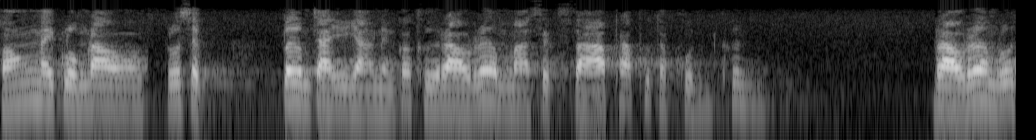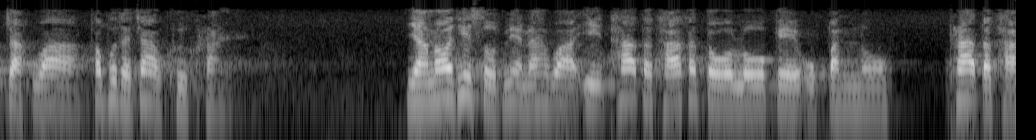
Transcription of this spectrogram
ของในกลุ่มเรารู้สึกเติมใจอยู่อย่างหนึ่งก็คือเราเริ่มมาศึกษาพระพุทธคุณขึ้น เราเริ่มรู้จักว่าพระพุทธเจ้าคือใคร อย่างน้อยที่สุดเนี่ยนะว่าอิทาตถาคโตโลเกอุปันโน พระตถา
